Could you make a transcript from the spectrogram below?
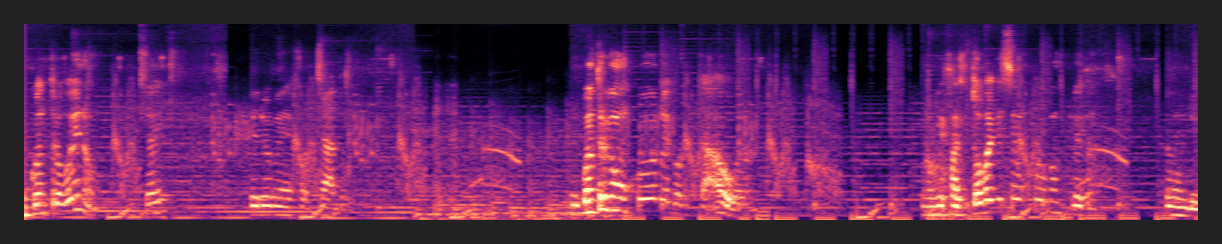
Encuentro bueno. Pero me dejó chato. Encuentro como un juego recortado, weón. Como que faltó para que sea un juego completo. según yo.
